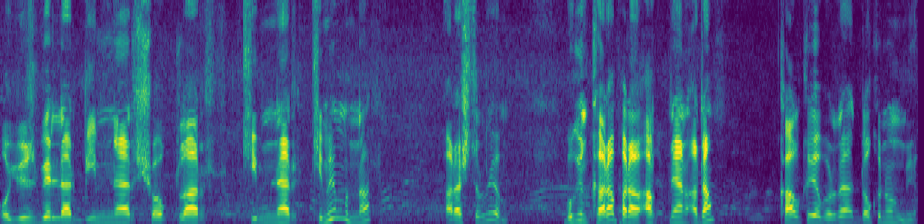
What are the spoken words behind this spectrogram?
O 101'ler, BİM'ler, şoklar, kimler, kimin bunlar? Araştırılıyor mu? Bugün kara para aklayan adam kalkıyor burada dokunulmuyor.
